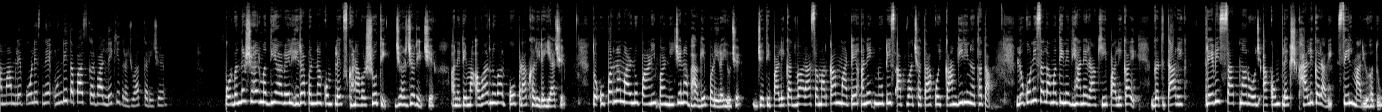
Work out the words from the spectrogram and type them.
આ મામલે પોલીસને ઊંડી તપાસ કરવા લેખિત રજૂઆત કરી છે. પોરબંદર શહેર મધ્યે આવેલ હીરાપન્ના કોમ્પ્લેક્સ ઘણા વર્ષોથી જર્જરિત છે અને તેમાં અવારનવાર પોપડા ખરી રહ્યા છે. તો ઉપરના માળનું પાણી પણ નીચેના ભાગે પડી રહ્યું છે. જેથી પાલિકા દ્વારા સમારકામ માટે અનેક નોટિસ આપવા છતાં કોઈ કામગીરી ન થતાં લોકોની સલામતીને ધ્યાને રાખી પાલિકાએ ગત તારીખ ત્રેવીસ સાતના રોજ આ કોમ્પ્લેક્ષ ખાલી કરાવી સીલ માર્યું હતું.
